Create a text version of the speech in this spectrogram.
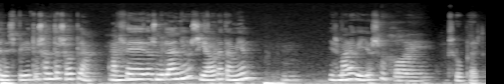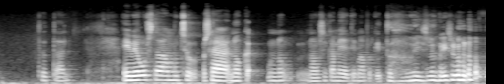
el Espíritu Santo sopla. Hace dos mil años y ahora también. Y es maravilloso. Joder. Súper, total. A mí me gustaba mucho, o sea, no, no, no se cambia de tema porque todo es lo mismo, ¿no?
